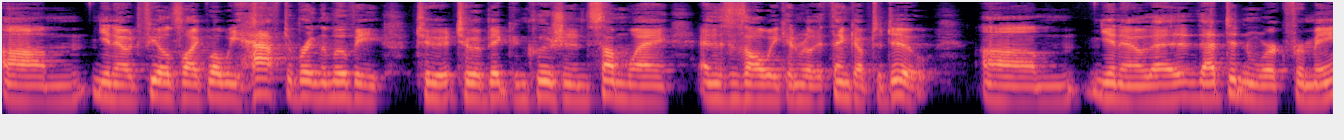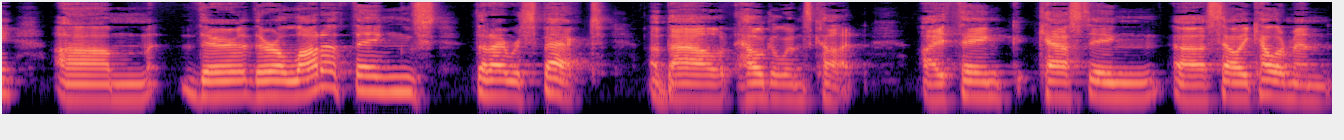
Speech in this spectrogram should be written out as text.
um, you know, it feels like, well, we have to bring the movie to, to a big conclusion in some way. And this is all we can really think of to do. Um, you know, that, that didn't work for me. Um, there, there are a lot of things that I respect about Helgeland's cut. I think casting, uh, Sally Kellerman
